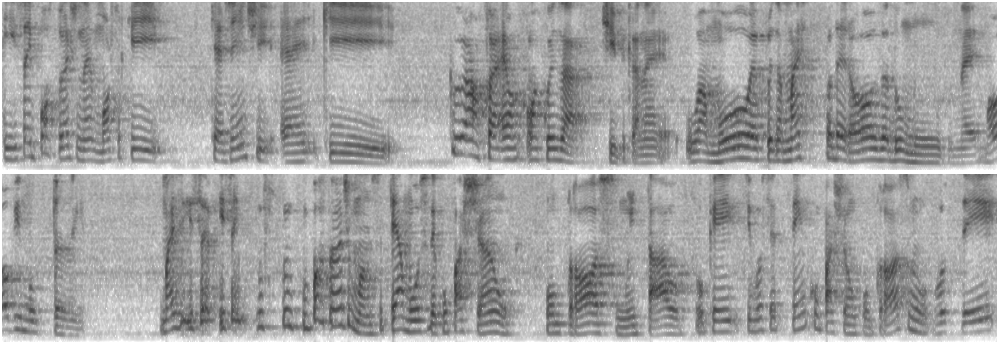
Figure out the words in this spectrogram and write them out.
E isso é importante, né? Mostra que, que a gente é que é é uma coisa típica, né? O amor é a coisa mais poderosa do mundo, né? Move montanha. Mas isso é, isso é importante, mano. Você ter amor, você ter compaixão com o próximo e tal. Porque se você tem compaixão com o próximo, você,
